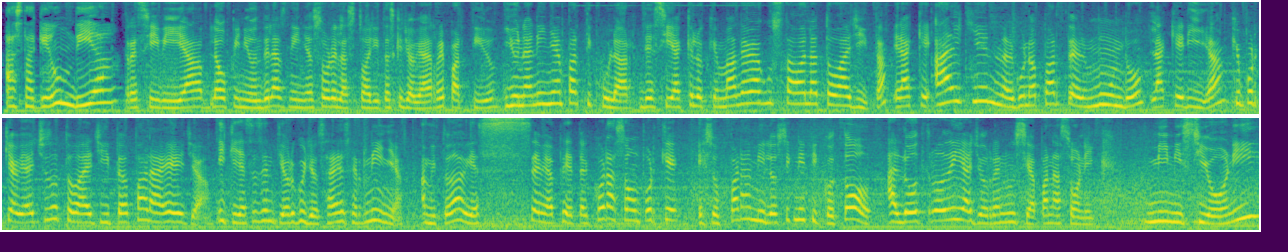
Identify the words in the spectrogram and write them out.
Hasta que un día... Recibía la opinión de las niñas sobre las toallitas que yo había repartido y una niña en particular decía que lo que más le había gustado a la toallita era que alguien en alguna parte del mundo la quería, que porque había hecho esa toallita para ella y que ella se sentía orgullosa de ser niña. A mí todavía se me aprieta el corazón porque eso para mí lo todo. Al otro día yo renuncié a Panasonic. Mi misión, y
